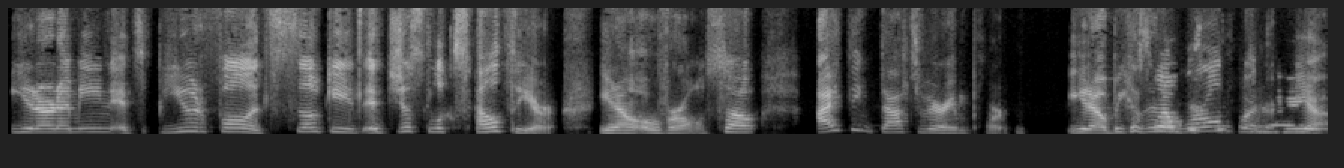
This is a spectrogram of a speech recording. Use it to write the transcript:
you know what i mean? It's beautiful it's silky it just looks healthier you know overall. So i think that's very important you know because in well, a world where yeah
